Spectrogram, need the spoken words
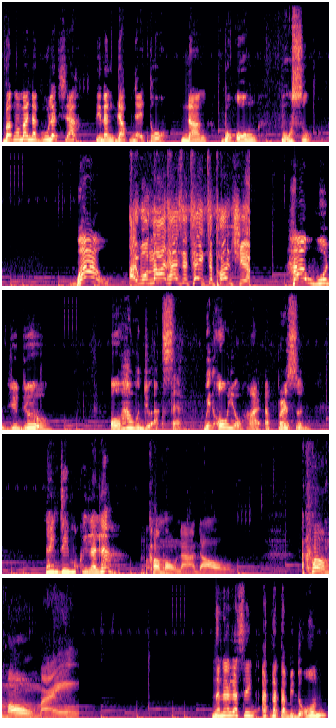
Baka man nagulat siya, tinanggap niya ito ng buong puso. Wow! I will not hesitate to punch you. How would you do or how would you accept with all your heart a person na hindi mo kilala? Come on now, dog. Come on, man. Nanalasing at natabi doon,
